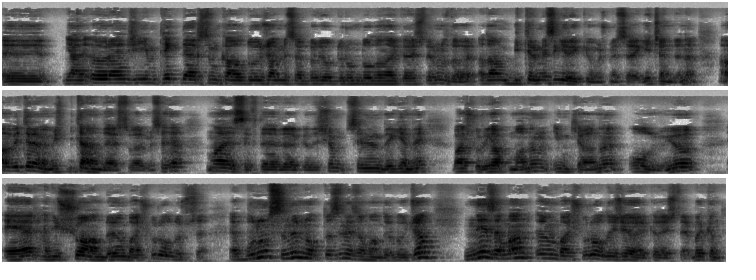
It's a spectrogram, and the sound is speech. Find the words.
Ee, yani öğrenciyim tek dersim kaldı hocam mesela böyle durumda olan arkadaşlarımız da var. Adam bitirmesi gerekiyormuş mesela geçen dönem ama bitirememiş bir tane dersi var mesela. Maalesef değerli arkadaşım senin de gene başvuru yapmanın imkanı olmuyor. Eğer hani şu anda ön başvuru olursa. Yani bunun sınır noktası ne zamandır hocam? Ne zaman ön başvuru olacağı arkadaşlar. Bakın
